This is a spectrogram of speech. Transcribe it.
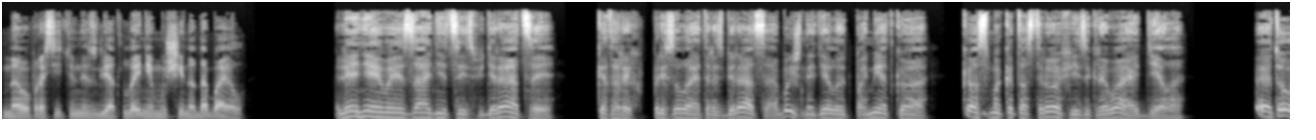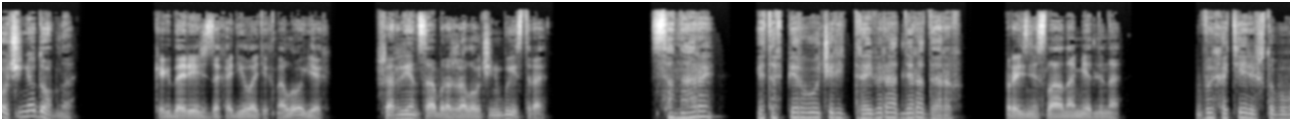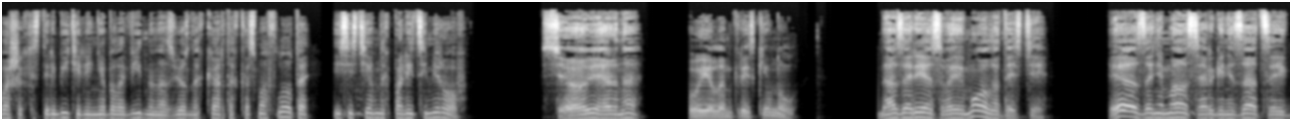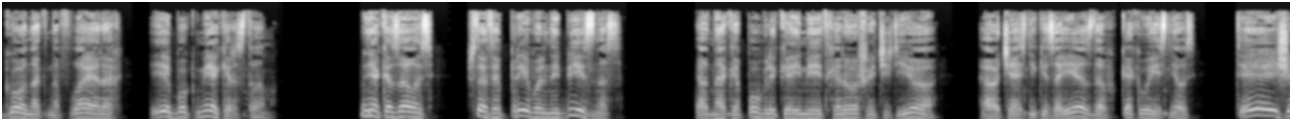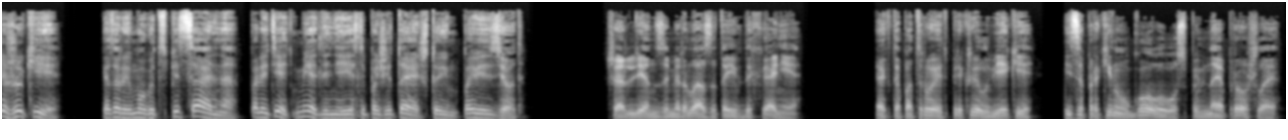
На вопросительный взгляд Ленни мужчина добавил. «Ленивые задницы из Федерации, которых присылают разбираться, обычно делают пометку о космокатастрофе и закрывают дело. Это очень удобно». Когда речь заходила о технологиях, Шарлен соображала очень быстро. «Сонары — это в первую очередь драйвера для радаров», — произнесла она медленно. «Вы хотели, чтобы ваших истребителей не было видно на звездных картах космофлота и системных полиций миров». «Все верно», — Уиллен Крис кивнул. «На заре своей молодости я занимался организацией гонок на флайерах и букмекерством. Мне казалось, что это прибыльный бизнес. Однако публика имеет хорошее чутье, а участники заездов, как выяснилось, те еще жуки, которые могут специально полететь медленнее, если посчитают, что им повезет. Шарлен замерла, затаив дыхание. Эктопатроид прикрыл веки и запрокинул голову, вспоминая прошлое.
